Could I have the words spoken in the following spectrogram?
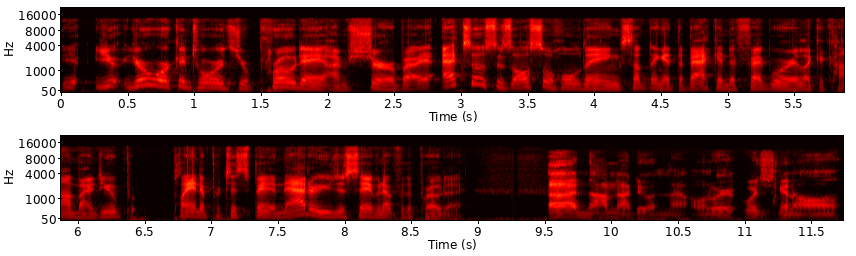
you, you're working towards your pro day, I'm sure. But Exos is also holding something at the back end of February, like a combine. Do you plan to participate in that, or are you just saving up for the pro day? Uh, no, I'm not doing that one. We're we're just gonna all.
